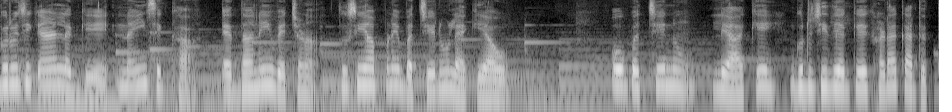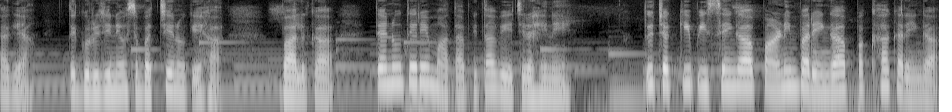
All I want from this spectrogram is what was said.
ਗੁਰੂ ਜੀ ਕਹਿਣ ਲੱਗੇ, ਨਹੀਂ ਸਿੱਖਾ ਐਦਾਂ ਨਹੀਂ ਵੇਚਣਾ। ਤੁਸੀਂ ਆਪਣੇ ਬੱਚੇ ਨੂੰ ਲੈ ਕੇ ਆਓ। ਉਹ ਬੱਚੇ ਨੂੰ ਲਿਆ ਕੇ ਗੁਰੂ ਜੀ ਦੇ ਅੱਗੇ ਖੜਾ ਕਰ ਦਿੱਤਾ ਗਿਆ ਤੇ ਗੁਰੂ ਜੀ ਨੇ ਉਸ ਬੱਚੇ ਨੂੰ ਕਿਹਾ ਬਾਲਕਾ, ਤੈਨੂੰ ਤੇਰੇ ਮਾਤਾ-ਪਿਤਾ ਵੇਚ ਰਹੇ ਨੇ। ਤੂੰ ਚੱਕੀ ਪੀਸੇਗਾ, ਪਾਣੀ ਭਰੇਗਾ, ਪੱਖਾ ਕਰੇਗਾ।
